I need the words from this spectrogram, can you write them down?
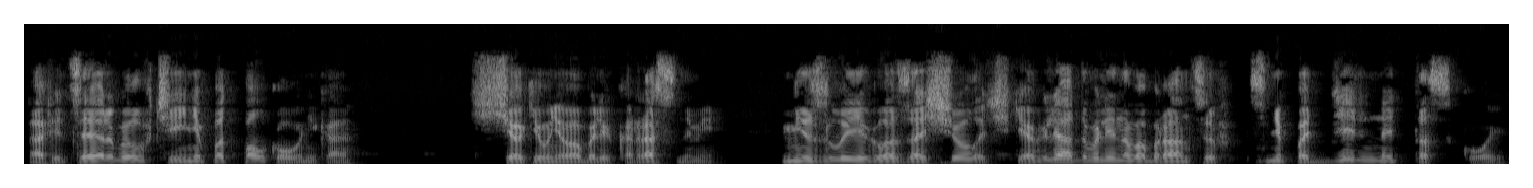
Офицер был в чине подполковника. Щеки у него были красными, незлые глаза щелочки оглядывали новобранцев с неподдельной тоской.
